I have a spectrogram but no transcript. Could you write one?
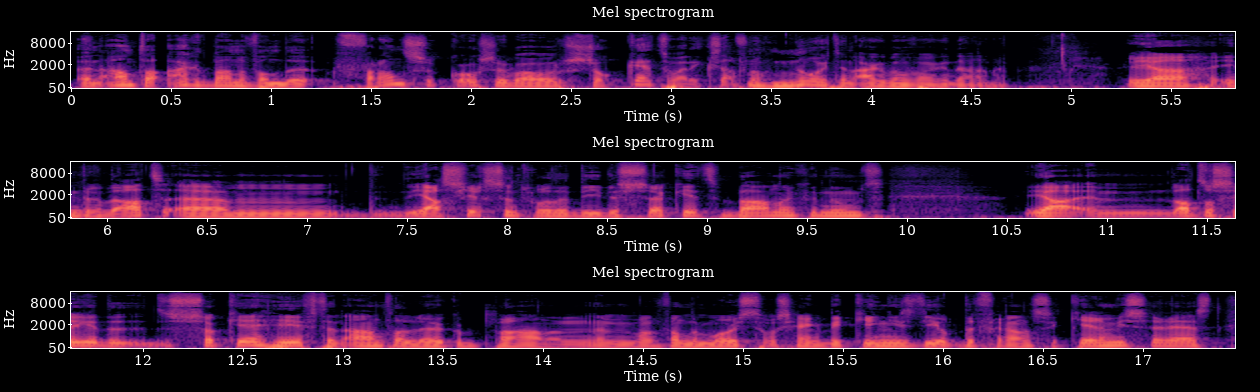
een aantal achtbanen van de Franse coasterbouwer Socket, waar ik zelf nog nooit een achtbaan van gedaan heb. Ja, inderdaad. Um, ja, worden die de Sucket-banen genoemd. Ja, laten we zeggen, de, de heeft een aantal leuke banen. Waarvan de mooiste waarschijnlijk de King is die op de Franse kermissen reist.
